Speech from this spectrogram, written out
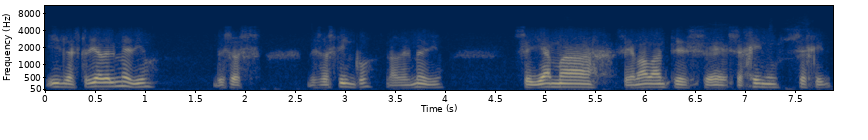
y la estrella del medio, de esas, de esas cinco, la del medio, se llama, se llamaba antes eh, Seginus, Segin,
